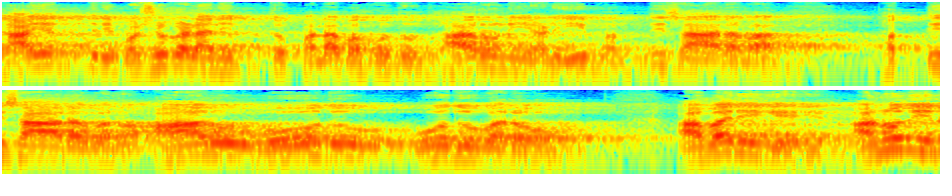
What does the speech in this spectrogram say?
ಗಾಯತ್ರಿ ಪಶುಗಳ ನಿತ್ತು ಫಲಬಹುದು. ಧಾರುಣಿಯಳಿ ಭಕ್ತಿಸಾರವ, ಭಕ್ತಿಸಾರವನು ಆರು ಓದು, ಓದುವರೋ. ಅವರಿಗೆ ಅನುದಿನ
